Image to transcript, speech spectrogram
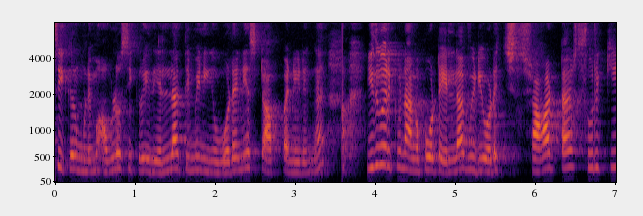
சீக்கிரம் முடியுமோ அவ்வளோ சீக்கிரம் இது எல்லாத்தையுமே நீங்கள் உடனே ஸ்டாப் பண்ணிவிடுங்க இது வரைக்கும் நாங்கள் போட்ட எல்லா வீடியோட ஷார்ட்டாக சுருக்கி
